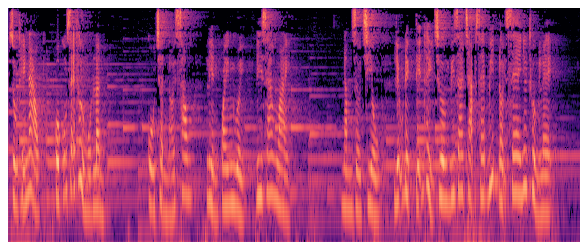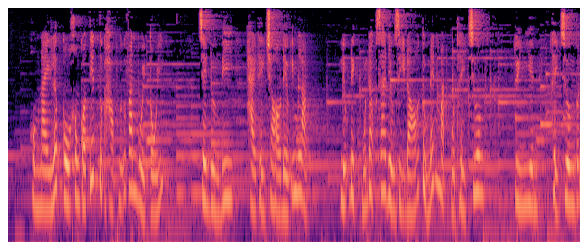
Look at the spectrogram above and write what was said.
Dù thế nào, cô cũng sẽ thử một lần. Cô Trần nói xong, liền quay người, đi ra ngoài. 5 giờ chiều, Liễu Địch tiễn thầy Trương đi ra trạm xe buýt đợi xe như thường lệ. Hôm nay lớp cô không có tiết tự học ngữ văn buổi tối. Trên đường đi, hai thầy trò đều im lặng. Liễu Địch muốn đọc ra điều gì đó từ nét mặt của thầy Trương. Tuy nhiên, thầy Trương vẫn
